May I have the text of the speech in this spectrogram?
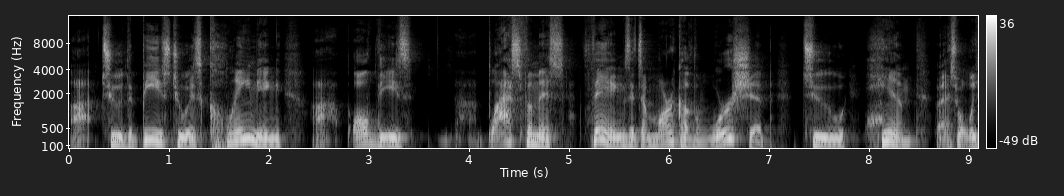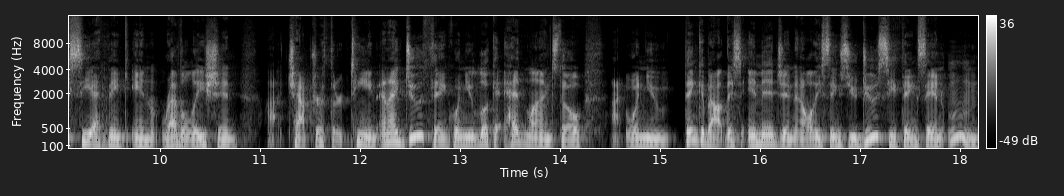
uh, to the beast who is claiming uh, all these uh, blasphemous things. It's a mark of worship to him. That's what we see, I think, in Revelation uh, chapter 13. And I do think when you look at headlines, though, uh, when you think about this image and, all these things, you do see things saying, hmm,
